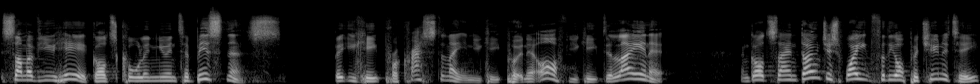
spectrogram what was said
Some of you here, God's calling you into business, but you keep procrastinating, you keep putting it off, you keep delaying it. And God's saying, don't just wait for the opportunity.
